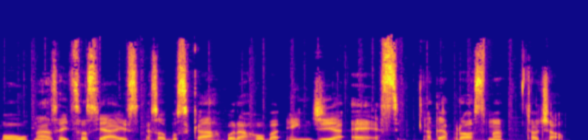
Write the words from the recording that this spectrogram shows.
ou nas redes sociais. É só buscar por arroba. Até a próxima. Tchau, tchau.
